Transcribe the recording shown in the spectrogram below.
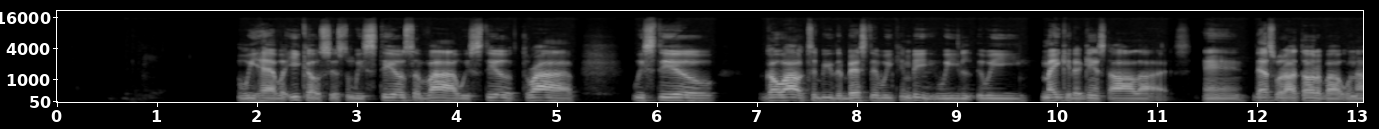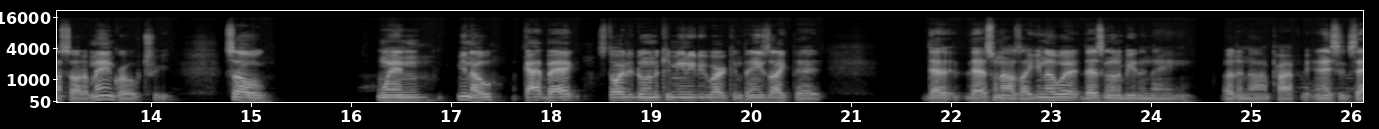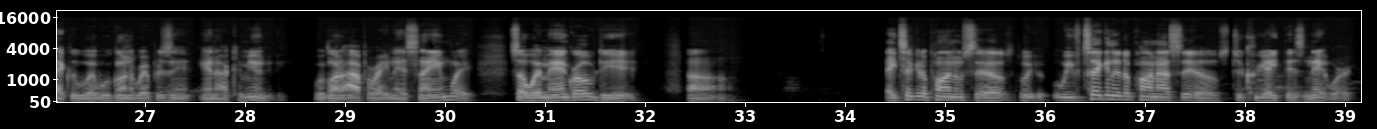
we have an ecosystem. We still survive, we still thrive, we still go out to be the best that we can be. We we make it against all odds. And that's what I thought about when I saw the mangrove tree. So when you know got back, started doing the community work and things like that, that that's when I was like, you know what, that's going to be the name of the nonprofit, and that's exactly what we're going to represent in our community. We're going to operate in that same way. So what Mangrove did, uh, they took it upon themselves. We, we've taken it upon ourselves to create this network.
